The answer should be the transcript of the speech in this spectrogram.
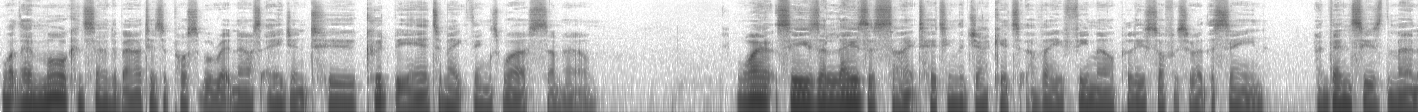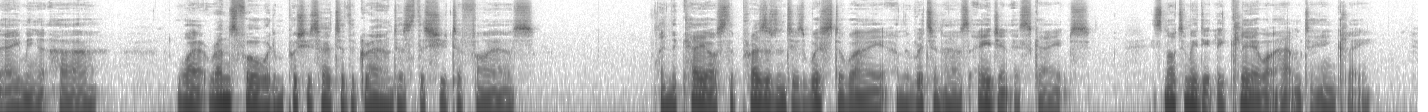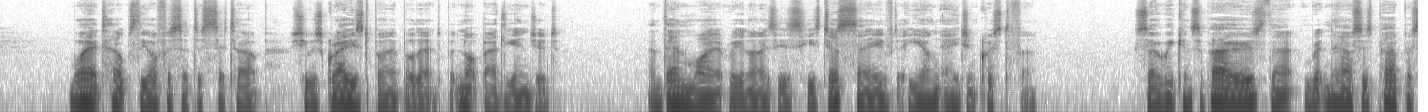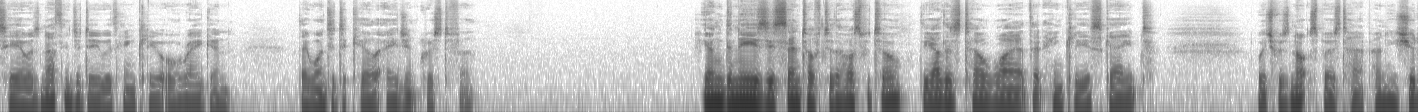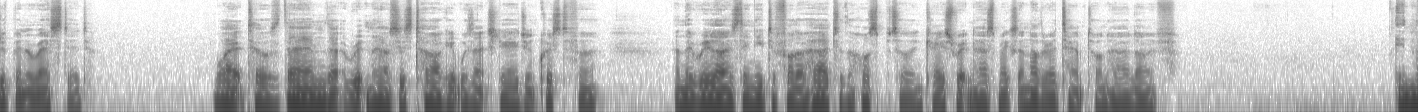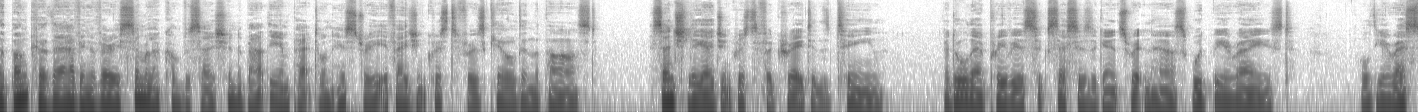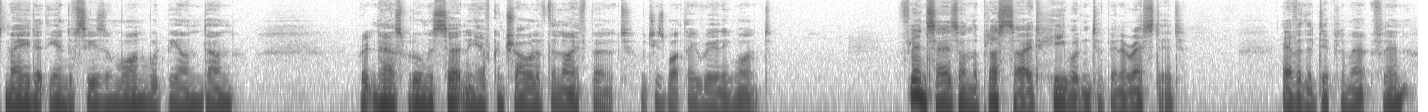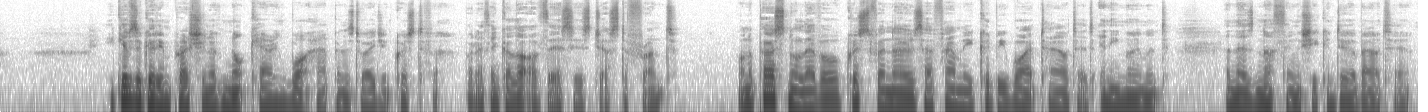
What they're more concerned about is a possible Rittenhouse agent who could be here to make things worse somehow. Wyatt sees a laser sight hitting the jacket of a female police officer at the scene, and then sees the man aiming at her. Wyatt runs forward and pushes her to the ground as the shooter fires. In the chaos, the president is whisked away and the Rittenhouse agent escapes. It's not immediately clear what happened to Hinckley. Wyatt helps the officer to sit up. She was grazed by a bullet, but not badly injured and then Wyatt realizes he's just saved a young Agent Christopher. So we can suppose that Rittenhouse's purpose here was nothing to do with Hinckley or Reagan. They wanted to kill Agent Christopher. Young Denise is sent off to the hospital. The others tell Wyatt that Hinckley escaped, which was not supposed to happen. He should have been arrested. Wyatt tells them that Rittenhouse's target was actually Agent Christopher, and they realize they need to follow her to the hospital in case Rittenhouse makes another attempt on her life. In the bunker, they're having a very similar conversation about the impact on history if Agent Christopher is killed in the past. Essentially, Agent Christopher created the team, and all their previous successes against Rittenhouse would be erased. All the arrests made at the end of season one would be undone. Rittenhouse would almost certainly have control of the lifeboat, which is what they really want. Flynn says on the plus side he wouldn't have been arrested. Ever the diplomat, Flynn. He gives a good impression of not caring what happens to Agent Christopher, but I think a lot of this is just a front. On a personal level, Christopher knows her family could be wiped out at any moment, and there's nothing she can do about it.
